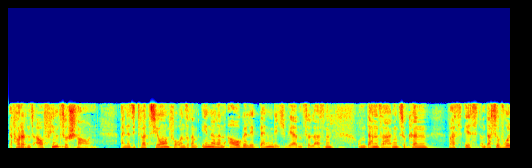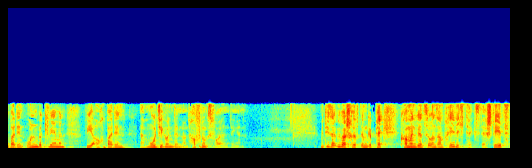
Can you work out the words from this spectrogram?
Er fordert uns auf, hinzuschauen, eine Situation vor unserem inneren Auge lebendig werden zu lassen, um dann sagen zu können, was ist. Und das sowohl bei den unbequemen wie auch bei den ermutigenden und hoffnungsvollen Dingen. Mit dieser Überschrift im Gepäck kommen wir zu unserem Predigtext. Er steht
